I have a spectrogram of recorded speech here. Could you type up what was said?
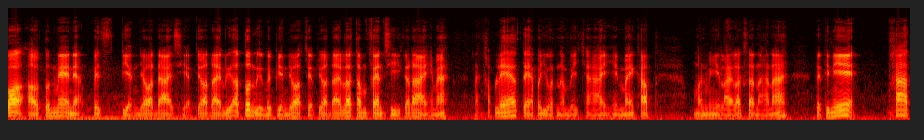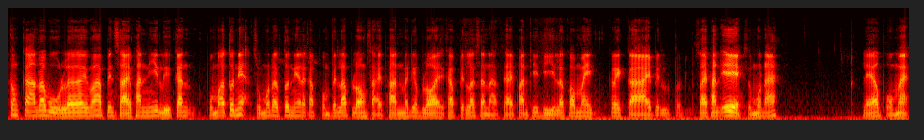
ก็เอาต้นแม่เนี่ยไปเปลี่ยนยอดได้เสียบยอดได้ หรือเอาต้นอื่นไปเปลี่ยนยอดเสียบยอดได้แล้วทำแฟนซีก็ได้เห็นไหมนะครับแล้วแต่ประโยชน์นำไปใช้เห็นไหมครับ มันมีหลายลักษณะนะ แต่ทีนี้ ถ้าต้องการระบุเลยว่าเป็นสายพันธุ์นี้หรือกันผมเอาต้นเนี้ยสมมติว่าต้นเนี้ยนะครับผมไปรับรองสายพันธุ์มาเรียบร้อยครับเป็นลักษณะสายพันธุ์ที่ดี แล้วก็ไม่ใกล้กลายเป็นสายพันธุ์ A สมมุตินะ แล้วผมอะ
